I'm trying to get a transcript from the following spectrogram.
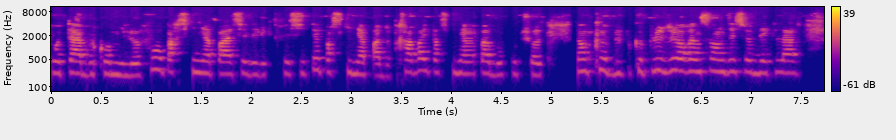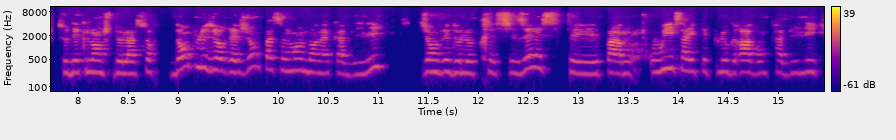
potable comme il le faut, parce qu'il n'y a pas assez d'électricité, parce qu'il n'y a pas de travail, parce qu'il n'y a pas beaucoup de choses. Donc, que, que plusieurs incendies se déclenchent, se déclenchent de la sorte dans plusieurs régions, pas seulement dans la Kabylie, j'ai envie de le préciser, c'est pas, oui, ça a été plus grave en Kabylie,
